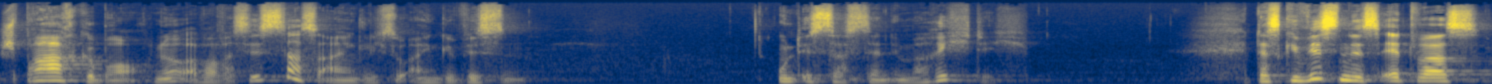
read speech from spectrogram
Sprachgebrauch. Ne? Aber was ist das eigentlich, so ein Gewissen? Und ist das denn immer richtig? Das Gewissen ist etwas,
